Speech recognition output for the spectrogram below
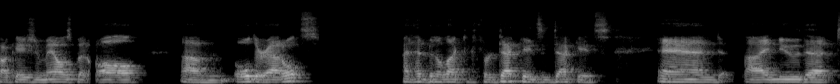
caucasian males but all um, older adults and had been elected for decades and decades. And i knew that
